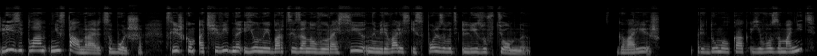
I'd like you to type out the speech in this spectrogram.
Лизе план не стал нравиться больше. Слишком очевидно, юные борцы за новую Россию намеревались использовать Лизу в темную. «Говоришь, придумал, как его заманить?»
